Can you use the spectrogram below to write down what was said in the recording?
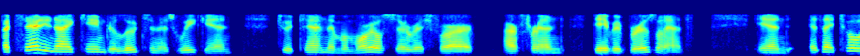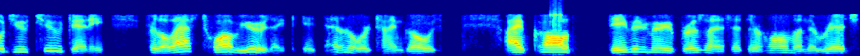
But Sandy and I came to Lutsen this weekend to attend the memorial service for our, our friend David Brislance. And as I told you too, Denny, for the last 12 years, I, it, I don't know where time goes, I've called David and Mary Brislance at their home on the ridge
